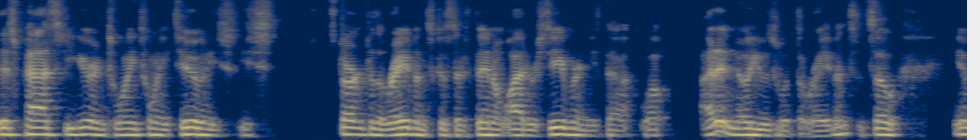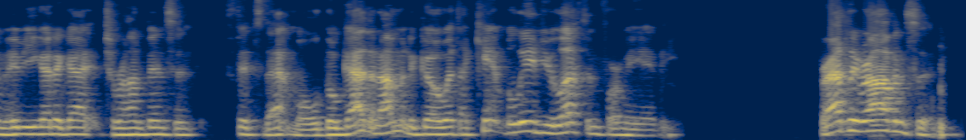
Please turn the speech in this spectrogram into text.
this past year in 2022, and he's he's starting for the Ravens because they're thin at wide receiver, and you thought, well, I didn't know he was with the Ravens, and so you know maybe you got a guy Taron Vincent fits that mold. The guy that I'm going to go with, I can't believe you left him for me, Andy. Bradley Robinson.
